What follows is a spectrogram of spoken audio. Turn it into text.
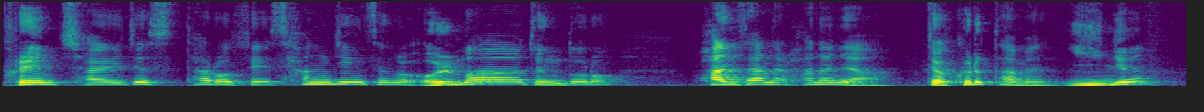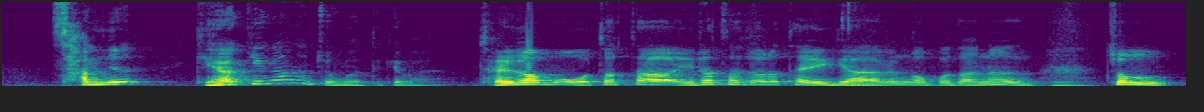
프랜차이즈 스타로서의 상징성을 얼마 정도로 환산을 하느냐. 자 그렇다면 2년, 3년 계약 기간은 좀 어떻게 봐요? 제가 뭐 어떻다 이렇다 저렇다 얘기하는 것보다는 좀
